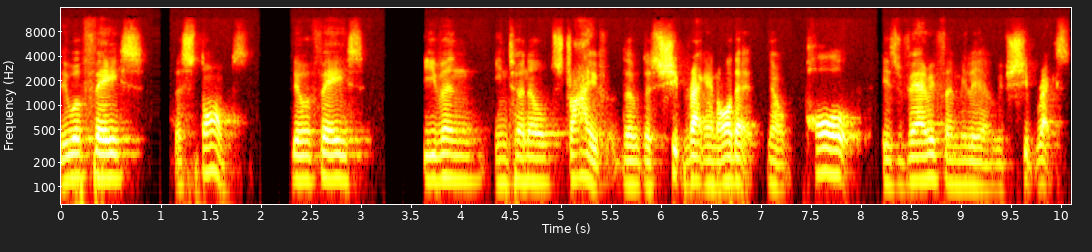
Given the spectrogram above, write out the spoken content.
they will face the storms. They will face even internal strife, the, the shipwreck and all that. You know, Paul is very familiar with shipwrecks.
